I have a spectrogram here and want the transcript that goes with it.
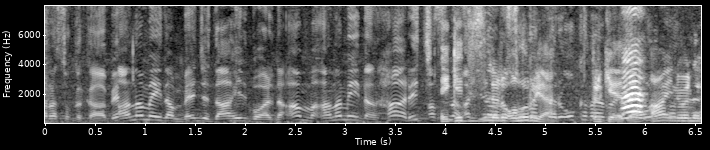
ara sokak abi. Ana meydan bence dahil bu arada ama ana meydan hariç aslında Ege Atina'nın dizileri olur ya, sokakları o kadar Türkiye'de. böyle Aynı öyle bir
